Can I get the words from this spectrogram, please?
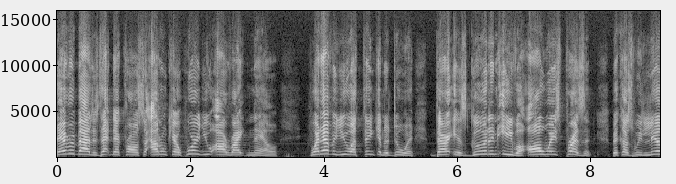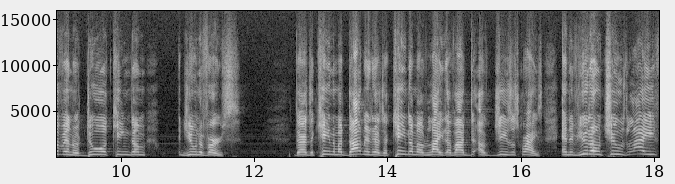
everybody's at that cross. So I don't care where you are right now. Whatever you are thinking or doing, there is good and evil always present because we live in a dual kingdom universe. There's a kingdom of darkness, there's a kingdom of light of, our, of Jesus Christ. And if you don't choose life,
